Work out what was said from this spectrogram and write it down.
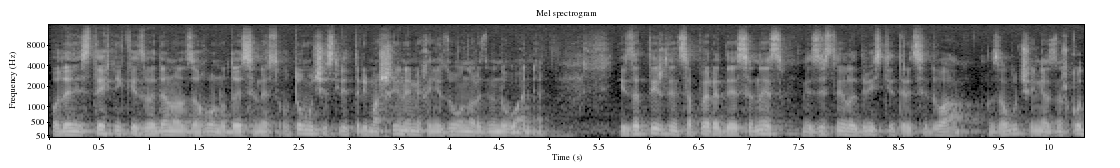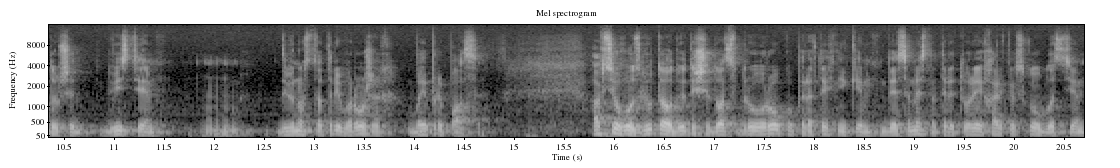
одиниць техніки зведеного загону ДСНС, у тому числі три машини механізованого розмінування. І за тиждень сапери ДСНС здійснили 232 залучення, знешкодивши 293 ворожих боєприпаси. А всього з лютого 2022 року піротехніки ДСНС на території Харківської області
